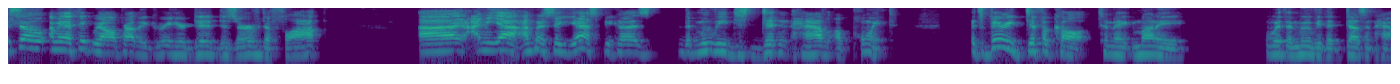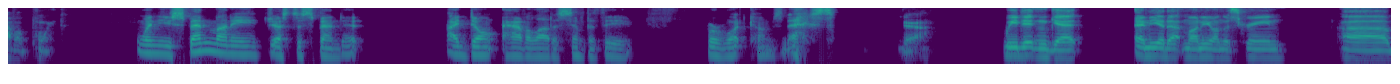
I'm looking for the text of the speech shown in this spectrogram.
So, I mean, I think we all probably agree here. Did it deserve to flop? Uh, I mean, yeah, I'm going to say yes because the movie just didn't have a point. it's very difficult to make money with a movie that doesn't have a point. When you spend money just to spend it, I don't have a lot of sympathy for what comes next. Yeah. we didn't get any of that money on the screen uh,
